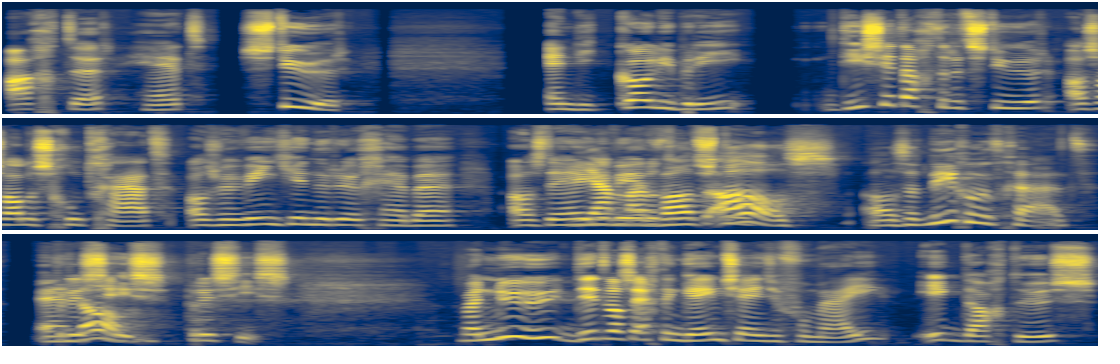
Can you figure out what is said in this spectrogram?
achter het stuur. En die kolibrie, die zit achter het stuur als alles goed gaat. Als we een windje in de rug hebben. Als de hele ja, maar wereld wat ons toe- als? Als het niet goed gaat. En precies, precies. Maar nu, dit was echt een gamechanger voor mij. Ik dacht dus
